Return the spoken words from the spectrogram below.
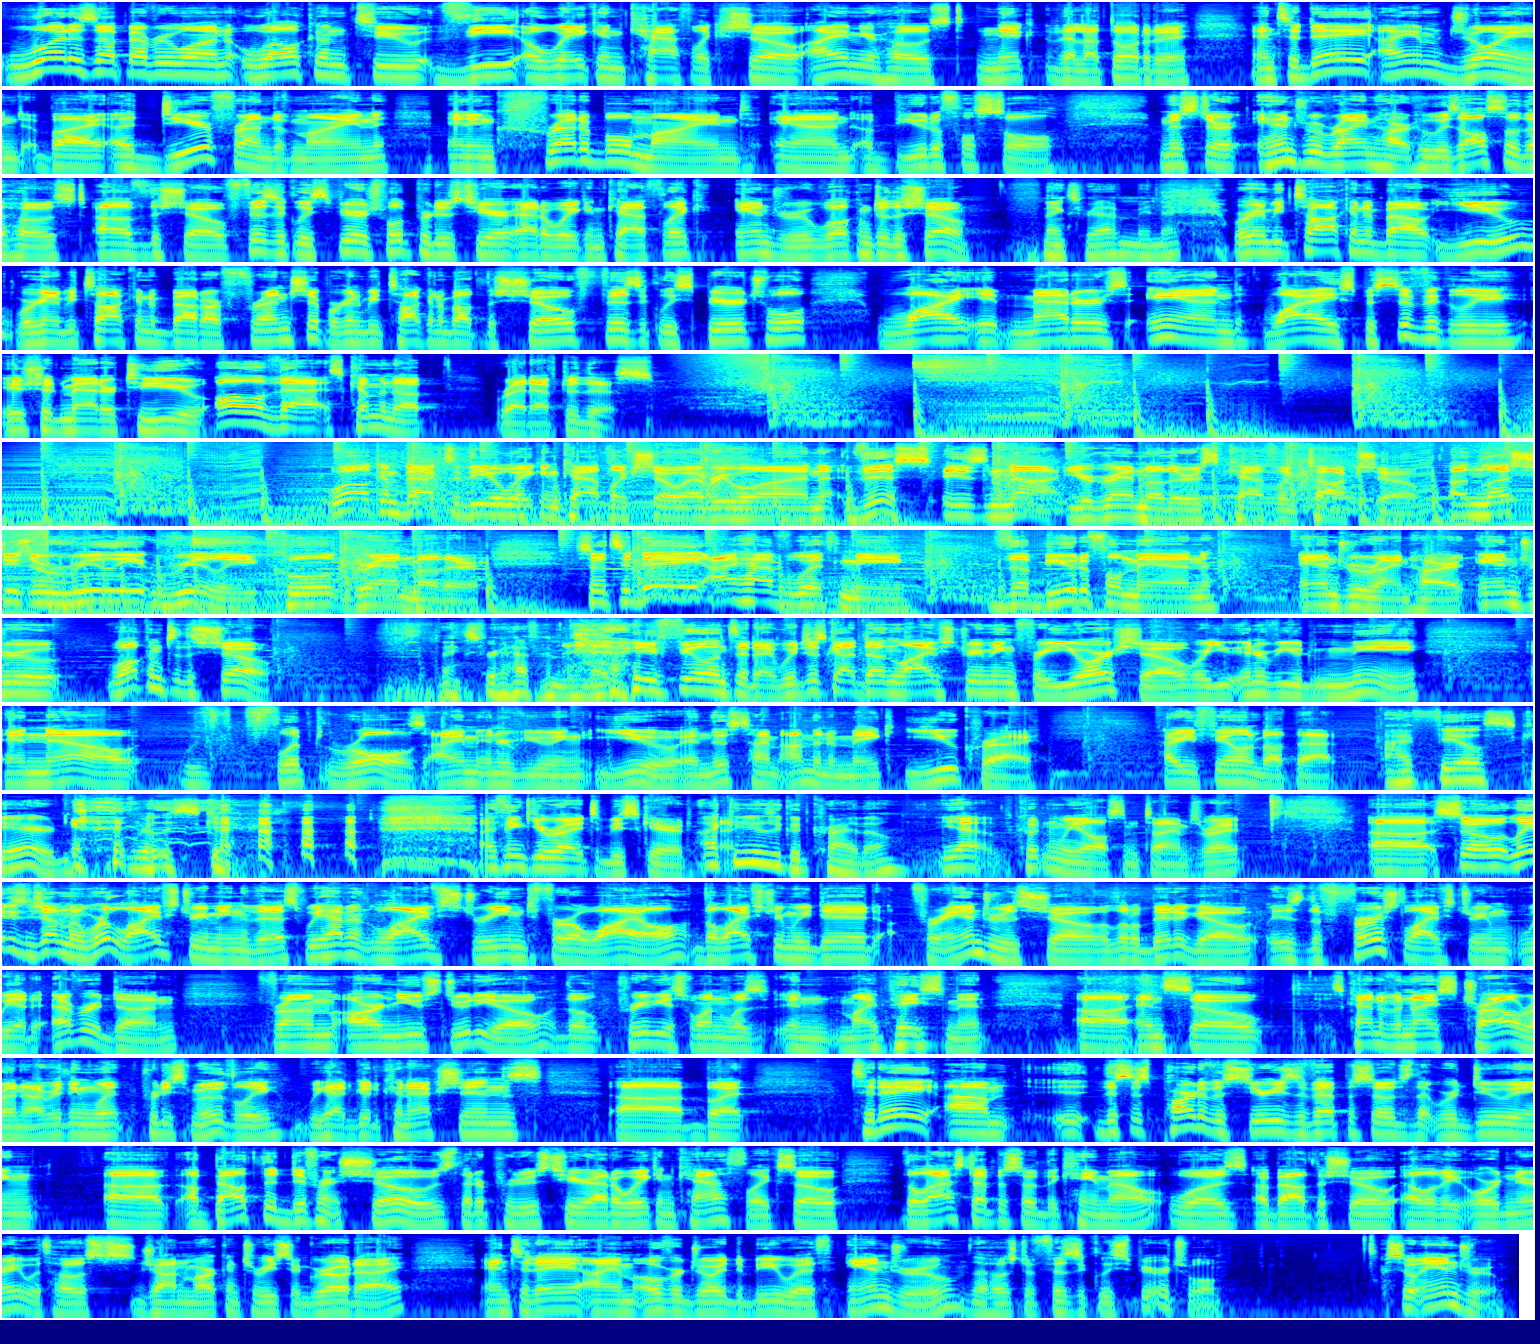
What is up, everyone? Welcome to the Awaken Catholic Show. I am your host, Nick de la Torre, and today I am joined by a dear friend of mine, an incredible mind, and a beautiful soul, Mr. Andrew Reinhart, who is also the host of the show Physically Spiritual, produced here at Awaken Catholic. Andrew, welcome to the show. Thanks for having me, Nick. We're going to be talking about you. We're going to be talking about our friendship. We're going to be talking about the show, Physically Spiritual, why it matters, and why specifically it should matter to you. All of that is coming up right after this. Welcome back to the Awaken Catholic Show, everyone. This is not your grandmother's Catholic talk show, unless she's a really, really cool grandmother. So today I have with me the beautiful man, Andrew Reinhart. Andrew, welcome to the show. Thanks for having me. How are you feeling today? We just got done live streaming for your show where you interviewed me, and now we've flipped roles. I am interviewing you, and this time I'm going to make you cry. How are you feeling about that? I feel scared, really scared. I think you're right to be scared. I could use a good cry though. Yeah, couldn't we all sometimes, right? Uh, so, ladies and gentlemen, we're live streaming this. We haven't live streamed for a while. The live stream we did for Andrew's show a little bit ago is the first live stream we had ever done from our new studio. The previous one was in my basement. Uh, and so it's kind of a nice trial run. Everything went pretty smoothly. We had good connections. Uh, but today, um, this is part of a series of episodes that we're doing uh, about the different shows that are produced here at Awaken Catholic. So the last episode that came out was about the show Elevate Ordinary with hosts John Mark and Teresa Grodi. And today I am overjoyed to be with Andrew, the host of Physically Spiritual. So, Andrew,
